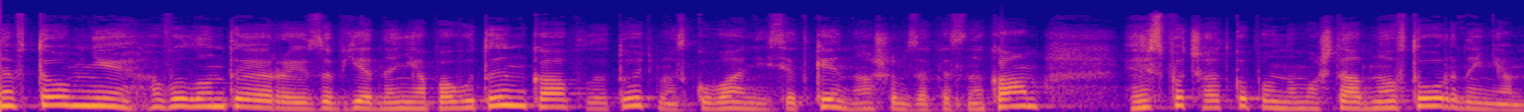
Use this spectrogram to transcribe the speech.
Невтомні волонтери з об'єднання Павутинка плетуть маскувальні сітки нашим захисникам і з початку повномасштабного вторгнення.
